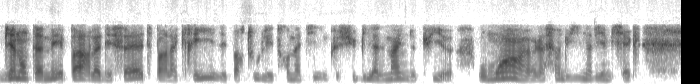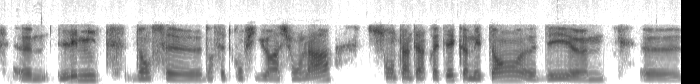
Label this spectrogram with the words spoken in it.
bien entamé par la défaite, par la crise et par tous les traumatismes que subit l'Allemagne depuis au moins la fin du 19e siècle. les mythes dans, ce, dans cette configuration-là, sont interprétés comme étant euh, des euh, euh,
